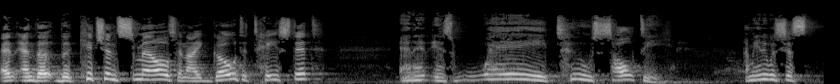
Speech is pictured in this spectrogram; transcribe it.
and, and the, the kitchen smells, and I go to taste it, and it is way too salty. I mean, it was just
